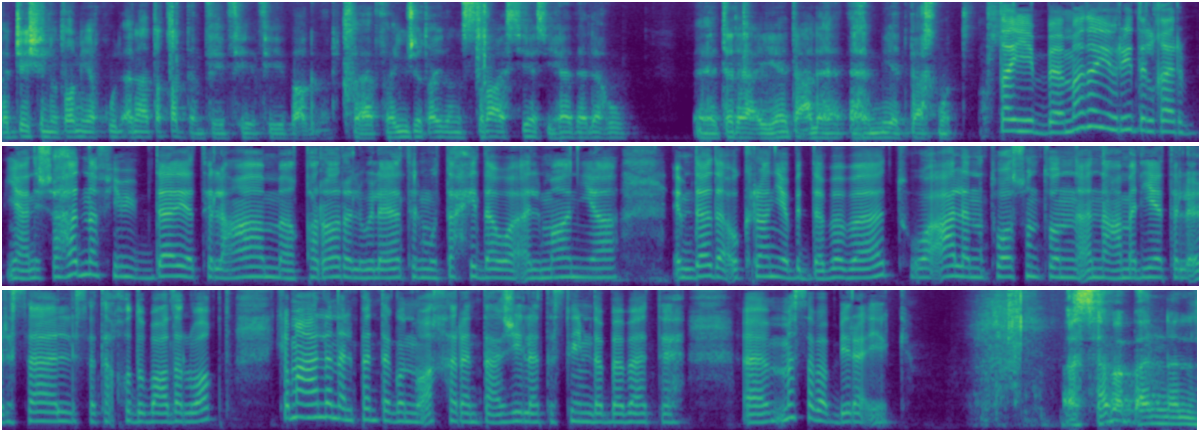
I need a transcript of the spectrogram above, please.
الجيش النظامي يقول أنا أتقدم في في في فاغنر فيوجد أيضا الصراع السياسي هذا له تداعيات على أهمية باخموت طيب ماذا يريد الغرب؟ يعني شاهدنا في بداية العام قرار الولايات المتحدة وألمانيا إمداد أوكرانيا بالدبابات وأعلنت واشنطن أن عملية الإرسال ستأخذ بعض الوقت كما أعلن البنتاغون مؤخرا تعجيل تسليم دباباته ما السبب برأيك؟ السبب أن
